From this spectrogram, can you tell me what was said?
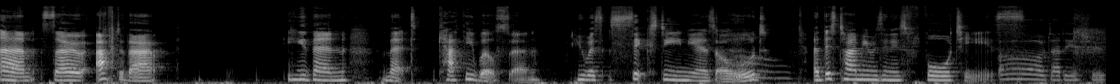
Um, so after that, he then met Kathy Wilson, who was 16 years old. At this time, he was in his 40s. Oh, daddy issues.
